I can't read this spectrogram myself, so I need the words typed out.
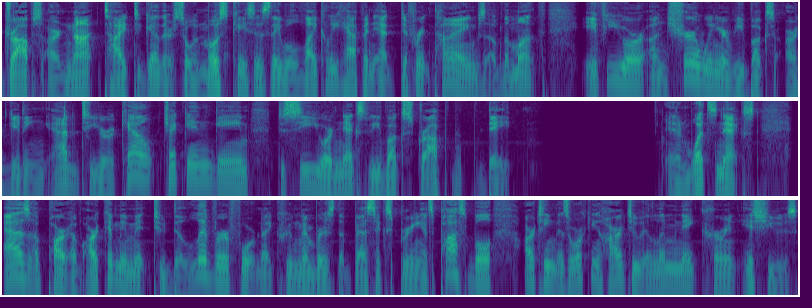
drops are not tied together, so in most cases, they will likely happen at different times of the month. If you are unsure when your V Bucks are getting added to your account, check in game to see your next V Bucks drop date. And what's next? As a part of our commitment to deliver Fortnite crew members the best experience possible, our team is working hard to eliminate current issues,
